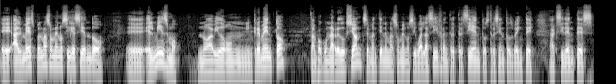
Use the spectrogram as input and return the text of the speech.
eh, al mes, pues más o menos sigue siendo eh, el mismo. No ha habido un incremento, tampoco una reducción, se mantiene más o menos igual la cifra, entre 300, 320 accidentes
